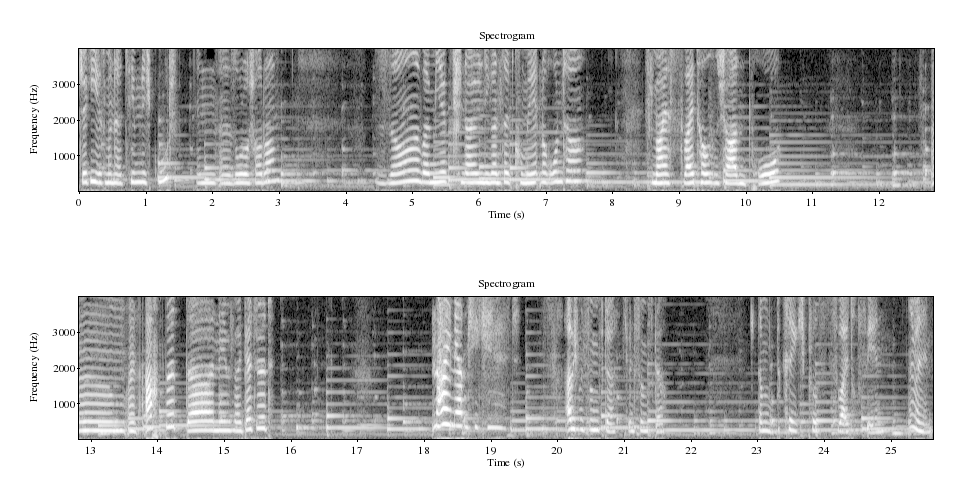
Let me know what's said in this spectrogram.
Jackie ist man halt ziemlich gut in äh, Solo Showdown. So, bei mir knallen die ganze Zeit Kometen runter. Ich mache jetzt 2000 Schaden pro. Ähm, ein 8-Bit, da nehme ich mein Gadget. Nein, er hat mich gekillt. Aber ich bin Fünfter. Ich bin Fünfter. Dann kriege ich plus zwei Trophäen. Immerhin.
